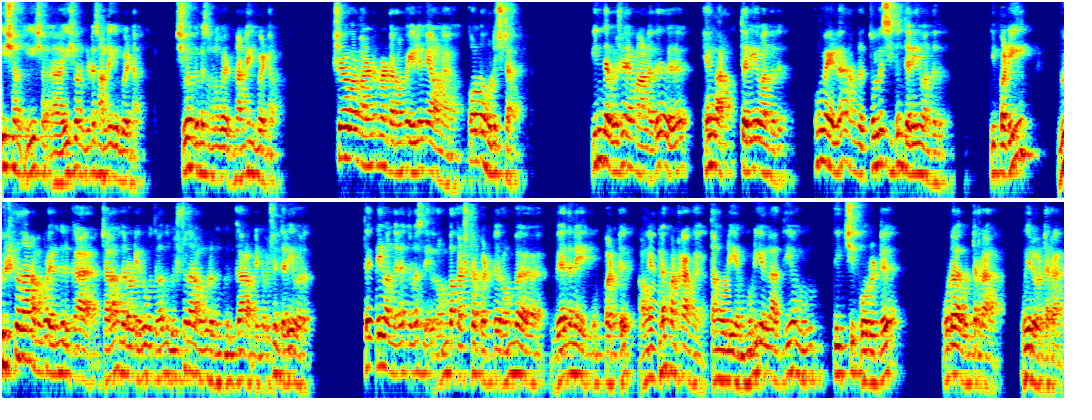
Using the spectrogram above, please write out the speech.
ஈஸ்வரன் ஈஸ்வரன் ஈஸ்வரன் கிட்ட சண்டைக்கு போயிட்டான். சிவன் கிட்ட சண்டைக்கு போயிட்டான். சிவபெருமான் என்ன பண்ணிட்டான் ரொம்ப எளிமையா அவனை கொண்டு முடிச்சிட்டான் இந்த விஷயமானது எல்லாருக்கும் தெரிய வந்தது. உண்மையில அந்த துளசிக்கும் தெரிய வந்தது. இப்படி விஷ்ணு தான் நம்ம கூட இருந்திருக்கா? ஜலந்தருடைய ரூபத்துல வந்து விஷ்ணு தான் நம்ம கூட இருந்திருக்கார் அப்படின்ற விஷயம் தெரிய வருது. தெரிய வந்தனே துளசி ரொம்ப கஷ்டப்பட்டு ரொம்ப வேதனை உட்பட்டு அவங்க என்ன பண்றாங்க? தங்களுடைய முடி எல்லாத்தையும் பிச்சு போட்டுட்டு உடலை விட்டுறாங்க உயிரை விட்டுறாங்க.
